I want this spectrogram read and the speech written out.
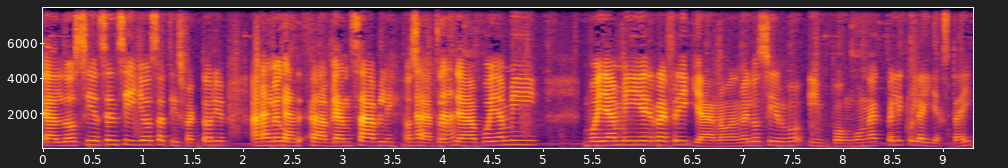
hazlo sí, sencillo, satisfactorio. A mí me gusta Alcanzable. alcanzable. O sea, Ajá. entonces ya voy a mi, voy a mi refri, ya nomás me lo sirvo y pongo una película y ya está ahí.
